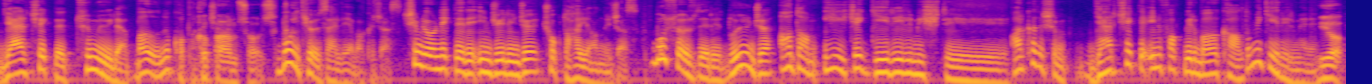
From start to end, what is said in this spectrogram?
gerçekle tümüyle bağını koparacak. Koparmış olacak. Bu iki özelliğe bakacağız. Şimdi örnekleri inceleyince çok daha iyi anlayacağız. Bu sözleri duyunca adam iyice gerilmişti. Arkadaşım gerçekle en ufak bir bağı kaldı mı gerilmenin? Yok.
